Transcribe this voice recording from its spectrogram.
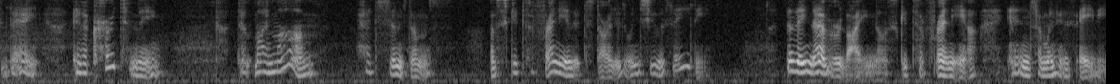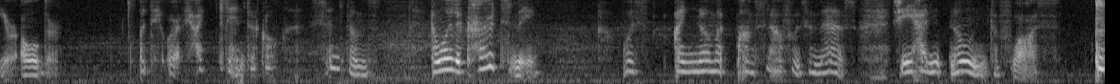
today, it occurred to me that my mom had symptoms of schizophrenia that started when she was 80. Now, they never diagnosed schizophrenia in someone who's 80 or older, but they were identical symptoms. And what occurred to me was I know my mom's mouth was a mess. She hadn't known to floss.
